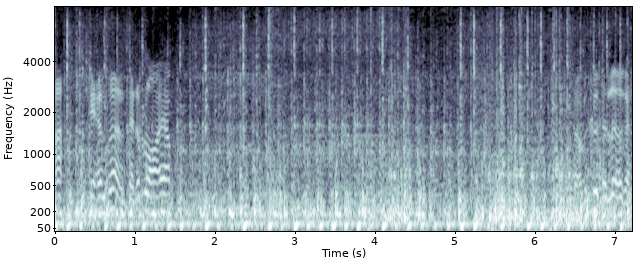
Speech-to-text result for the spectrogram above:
อะโอเคเพื่อนเสร็จเรี ยบร้อยครับเดี๋ยวไปขึ้นเทรลเลอร์กัน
